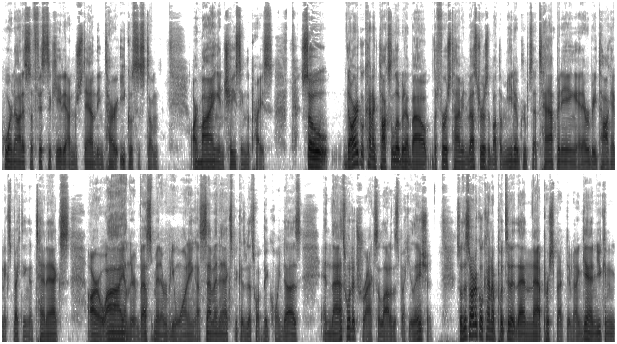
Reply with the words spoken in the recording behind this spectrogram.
who are not as sophisticated understand the entire ecosystem are buying and chasing the price. So the article kind of talks a little bit about the first time investors, about the meetup groups that's happening, and everybody talking, and expecting a 10x ROI on their investment, everybody wanting a 7x because that's what Bitcoin does. And that's what attracts a lot of the speculation. So this article kind of puts it in that perspective. Now, again, you can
